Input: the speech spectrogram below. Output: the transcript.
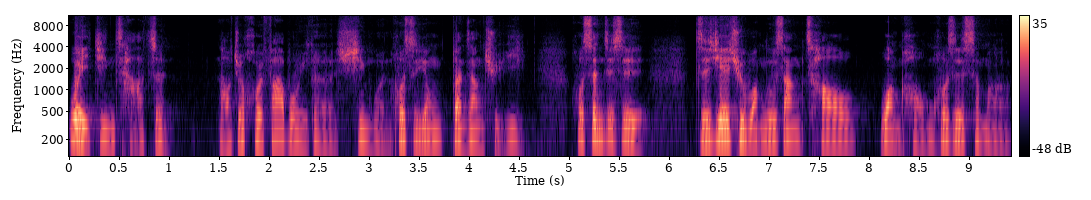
未经查证，然后就会发布一个新闻，或是用断章取义，或甚至是直接去网络上抄。网红或是什么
